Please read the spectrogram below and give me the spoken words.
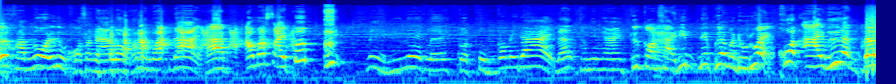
ด้วยความโง่ที่ถูกโฆษณาหลอกว่ามันวัดได้ครับเอามาใส่ปุ๊บอุ๊ย ไม่เห็นมีเลขเลย กดปุ่มก็ไม่ได้แล้วทำยังไง คือก่อนใส่ที่เรียกเพื่อนมาดูด้วย โคตรอายเพื่อน เดิน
